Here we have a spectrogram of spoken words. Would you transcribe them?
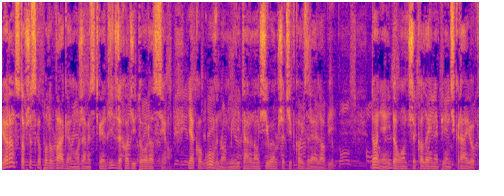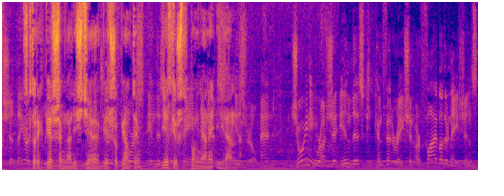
Biorąc to wszystko pod uwagę, możemy stwierdzić, że chodzi tu o Rosję, jako główną militarną siłę przeciwko Izraelowi. Do niej dołączy kolejne pięć krajów, z których pierwszym na liście w wierszu piątym jest już wspomniany Iran. Joining Russia in this confederation are five other nations,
